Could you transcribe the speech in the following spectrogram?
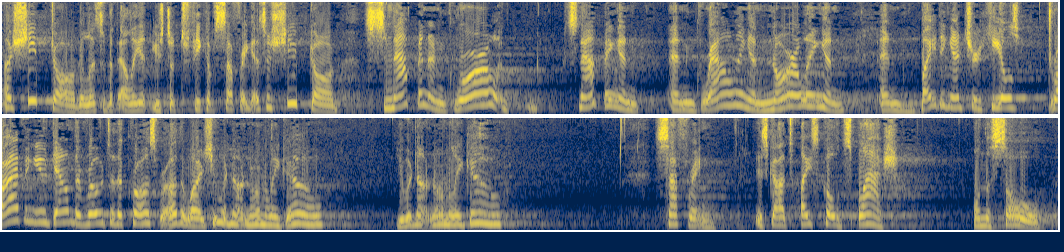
a sheepdog. Elisabeth Elliot used to speak of suffering as a sheepdog, snapping and growling, snapping and, and growling and gnarling and, and biting at your heels, driving you down the road to the cross where otherwise you would not normally go. You would not normally go. Suffering is God's ice cold splash on the soul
